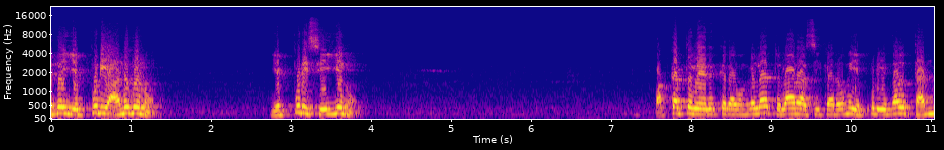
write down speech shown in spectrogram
எதை எப்படி அணுகணும்? எப்படி செய்யணும்? பக்கத்தில் இருக்கிறவங்கள துளாராசிக்காரவங்க எப்படி இருந்தாலும் தன்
